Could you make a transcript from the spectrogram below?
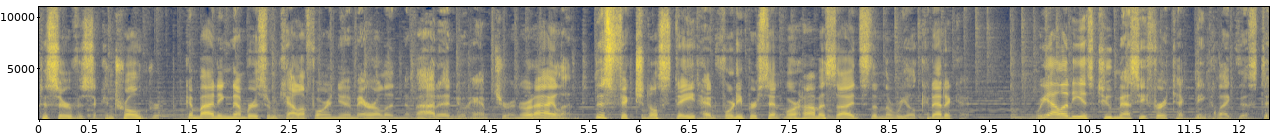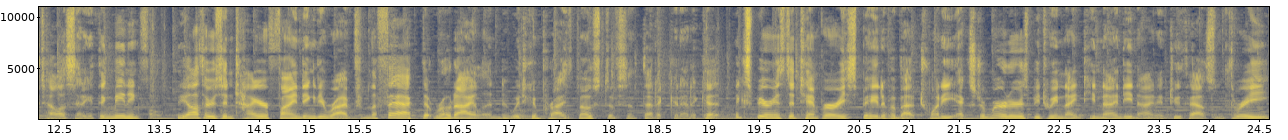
to serve as a control group, combining numbers from California, Maryland, Nevada, New Hampshire, and Rhode Island. This fictional state had 40% more homicides than the real Connecticut. Reality is too messy for a technique like this to tell us anything meaningful. The author's entire finding derived from the fact that Rhode Island, which comprised most of synthetic Connecticut, experienced a temporary spate of about 20 extra murders between 1999 and 2003,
